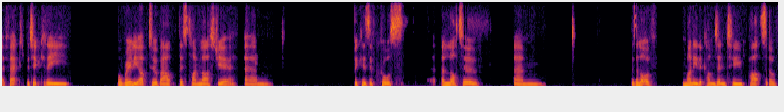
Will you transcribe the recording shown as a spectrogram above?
effect, particularly, or really up to about this time last year, um, because of course, a lot of um, there's a lot of money that comes into parts of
